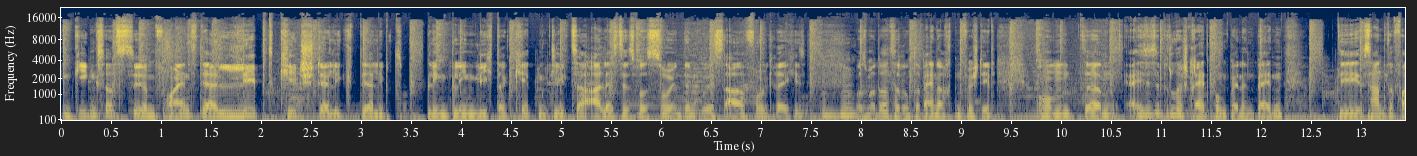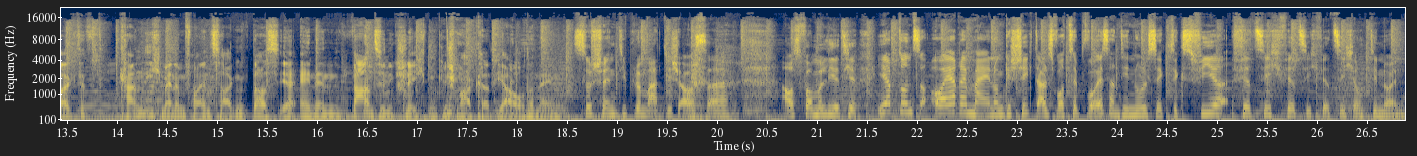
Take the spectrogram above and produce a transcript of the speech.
Im Gegensatz zu ihrem Freund, der liebt Kitsch, der, liegt, der liebt Bling Bling, Lichterketten, Glitzer, alles das, was so in den USA erfolgreich ist, was man dort halt unter Weihnachten versteht. Und ähm, es ist ein bisschen ein Streitpunkt bei den beiden. Die Sandra fragt jetzt, kann ich meinem Freund sagen, dass er einen wahnsinnig schlechten Geschmack hat, ja oder nein? So schön diplomatisch aus, äh, ausformuliert hier. Ihr habt uns eure Meinung geschickt als WhatsApp-Voice an die 0664 40 40 40 und die 9.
